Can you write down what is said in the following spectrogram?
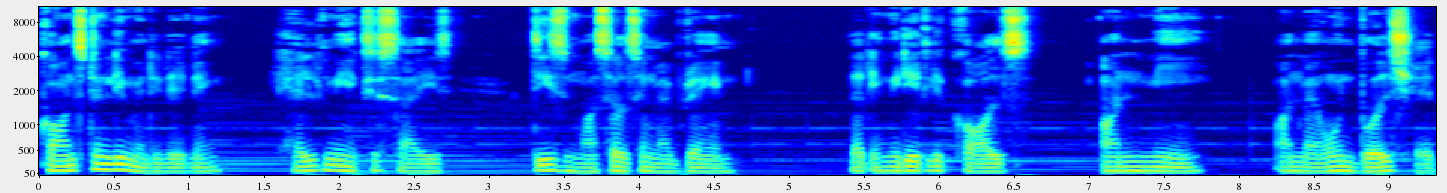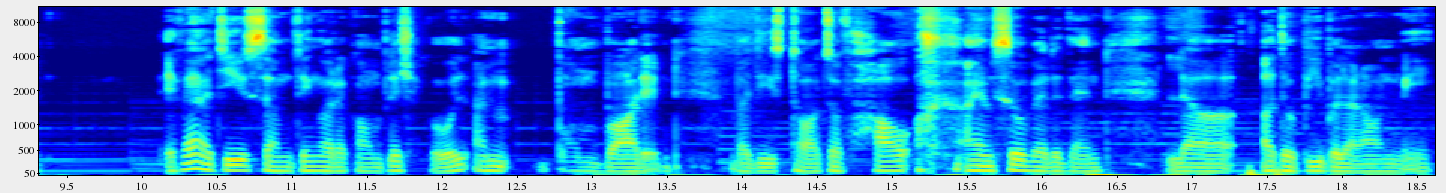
constantly meditating helped me exercise these muscles in my brain that immediately calls on me on my own bullshit. If I achieve something or accomplish a goal, I'm bombarded by these thoughts of how I am so better than the other people around me.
